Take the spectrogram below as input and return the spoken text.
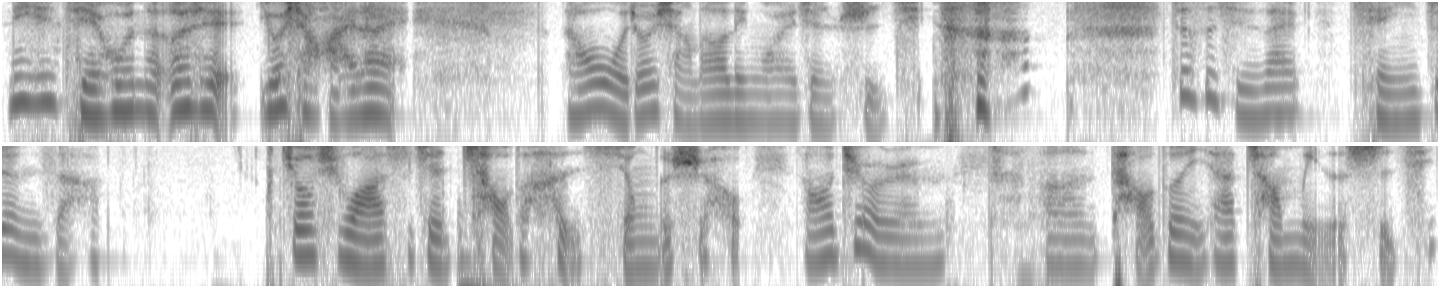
你已经结婚了，而且有小孩了。”哎。然后我就想到另外一件事情，就是其实，在前一阵子啊，Joshua 事件吵得很凶的时候，然后就有人嗯讨论一下昌明的事情，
